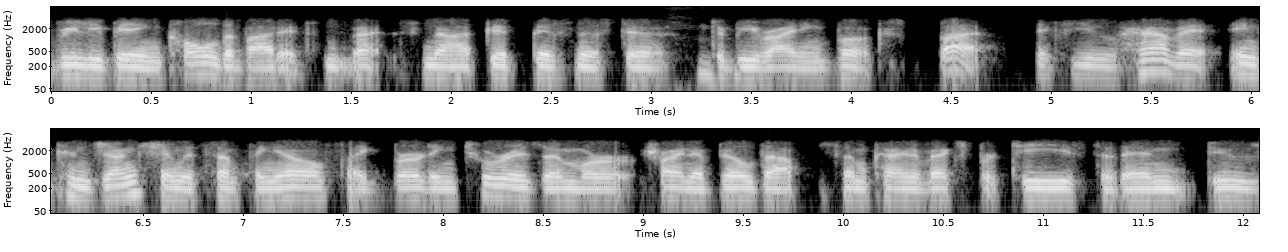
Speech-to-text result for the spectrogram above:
really being cold about it it's not, good business to to be writing books. But if you have it in conjunction with something else like birding tourism or trying to build up some kind of expertise to then do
